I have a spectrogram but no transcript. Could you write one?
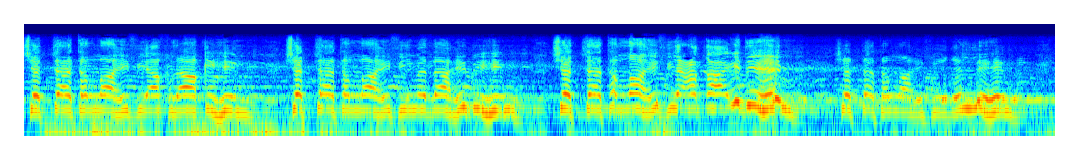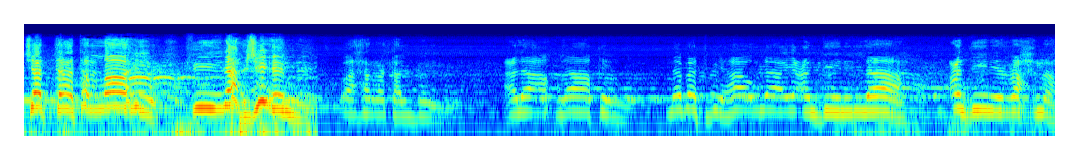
شتات الله في أخلاقهم شتات الله في مذاهبهم شتات الله في عقائدهم شتات الله في غلهم شتات الله في نهجهم. وأحر قلبي على أخلاق نبت بهؤلاء عن دين الله. عن دين الرحمة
